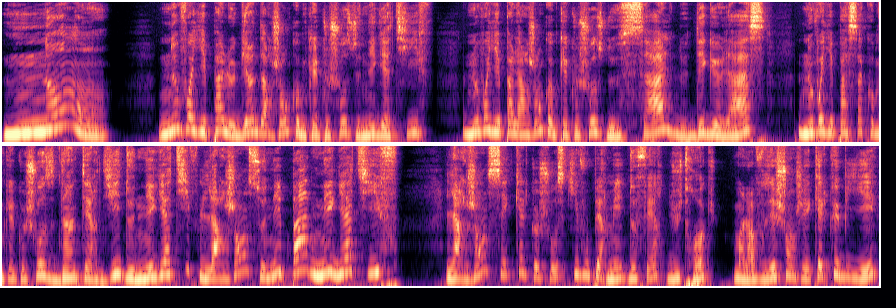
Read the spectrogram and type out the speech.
Non Ne voyez pas le gain d'argent comme quelque chose de négatif. Ne voyez pas l'argent comme quelque chose de sale, de dégueulasse. Ne voyez pas ça comme quelque chose d'interdit, de négatif. L'argent, ce n'est pas négatif. L'argent, c'est quelque chose qui vous permet de faire du troc. Voilà, vous échangez quelques billets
